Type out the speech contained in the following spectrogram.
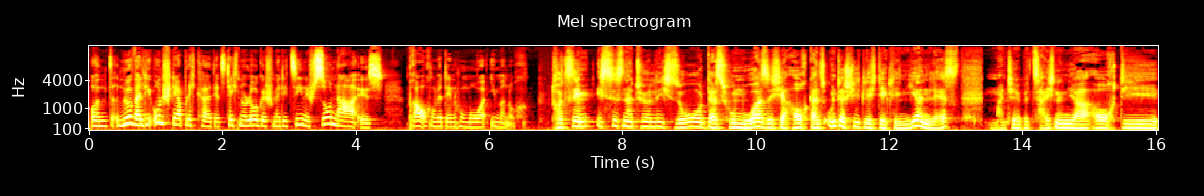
Und nur weil die Unsterblichkeit jetzt technologisch, medizinisch so nah ist, brauchen wir den Humor immer noch. Trotzdem ist es natürlich so, dass Humor sich ja auch ganz unterschiedlich deklinieren lässt. Manche bezeichnen ja auch die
